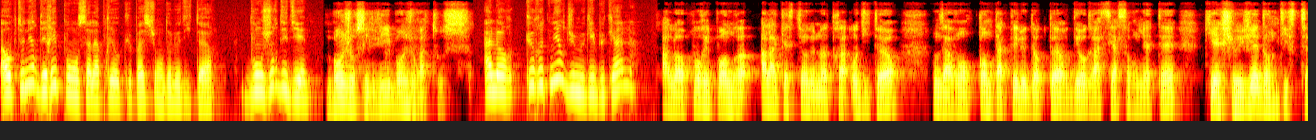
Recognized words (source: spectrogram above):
à obtenir des réponses à la préoccupation de l'auditeur. Bonjour Didier. Bonjour Sylvie, bonjour à tous. Alors, que retenir du muguet buccal? Alors, pour répondre à la question de notre auditeur, nous avons contacté le docteur Deogracia Sornietin, qui est chirurgien dentiste.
